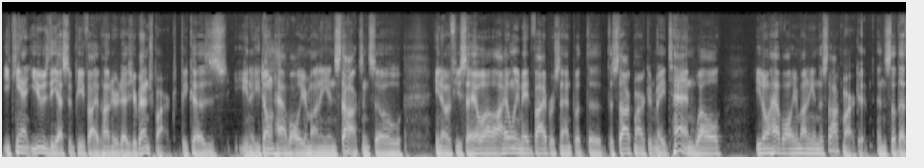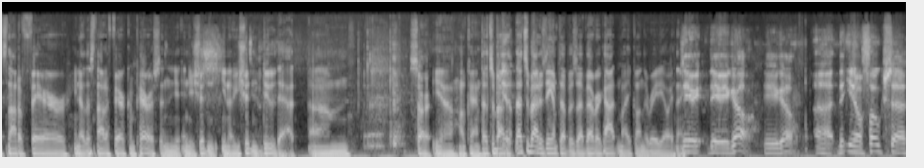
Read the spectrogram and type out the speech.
you can't use the S&P 500 as your benchmark because you know you don't have all your money in stocks and so you know if you say oh well I only made 5% but the the stock market made 10 well you don't have all your money in the stock market, and so that's not a fair, you know, that's not a fair comparison, and you shouldn't, you know, you shouldn't do that. Um, sorry, yeah, okay, that's about yeah. that's about as amped up as I've ever gotten, Mike, on the radio. I think. There, there you go, there you go. Uh, you know, folks, uh,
